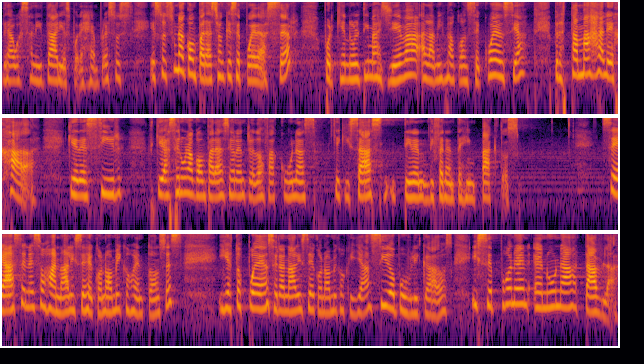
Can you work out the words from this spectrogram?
de aguas sanitarias, por ejemplo. Eso es, eso es una comparación que se puede hacer porque en últimas lleva a la misma consecuencia, pero está más alejada que decir que hacer una comparación entre dos vacunas que quizás tienen diferentes impactos se hacen esos análisis económicos entonces, y estos pueden ser análisis económicos que ya han sido publicados, y se ponen en una tabla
